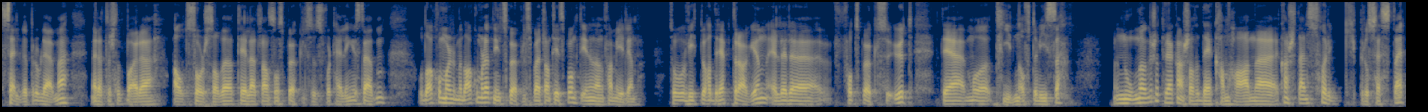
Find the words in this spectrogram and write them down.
selve problemet, men rett og slett bare outsourca det til et eller annet sånn spøkelsesfortelling isteden. Men da kommer det et nytt spøkelse på et eller annet tidspunkt inn i den familien. Så hvorvidt du har drept dragen eller uh, fått spøkelset ut, det må tiden ofte vise. Men noen ganger så tror jeg kanskje at det kan ha en eh, Kanskje det er en sorgprosess der.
